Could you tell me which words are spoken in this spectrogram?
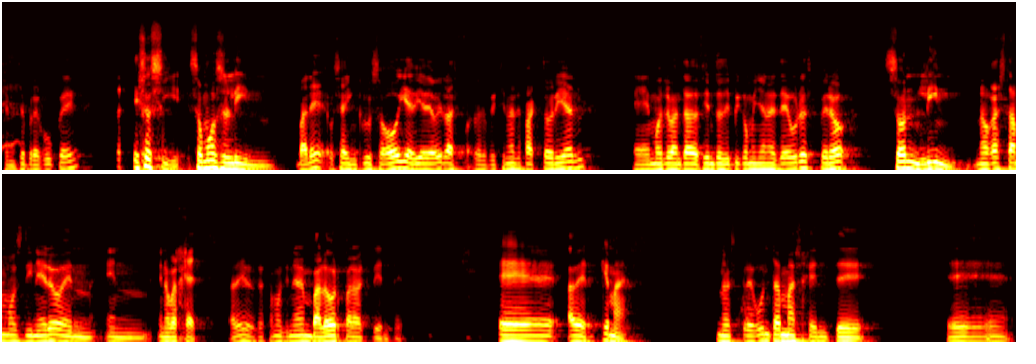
Que no se preocupe. Eso sí, somos lean, ¿vale? O sea, incluso hoy, a día de hoy, las, oficinas de Factorial eh, hemos levantado cientos y pico millones de euros, pero son lean. No gastamos dinero en, en, en overheads, ¿vale? Gastamos dinero en valor para el cliente. Eh, a ver, ¿qué más? Nos pregunta más gente. Eh...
